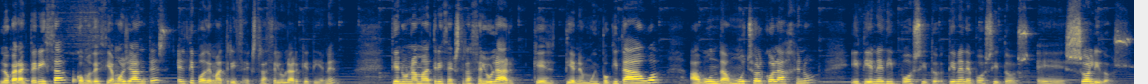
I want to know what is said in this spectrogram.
lo caracteriza, como decíamos ya antes, el tipo de matriz extracelular que tiene. Tiene una matriz extracelular que tiene muy poquita agua, abunda mucho el colágeno y tiene, tiene depósitos eh, sólidos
